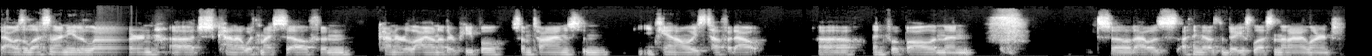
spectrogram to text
that was a lesson I needed to learn, uh, just kind of with myself and kind of rely on other people sometimes, and you can't always tough it out uh, in football. And then, so that was, I think that was the biggest lesson that I learned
